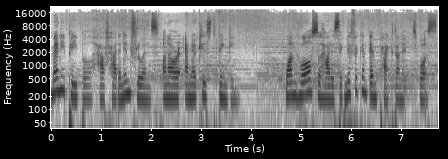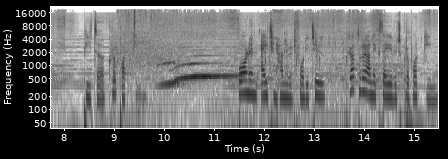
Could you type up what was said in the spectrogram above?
Many people have had an influence on our anarchist thinking. One who also had a significant impact on it was Peter Kropotkin. Born in 1842, Pyotr Alexeyevich Kropotkin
